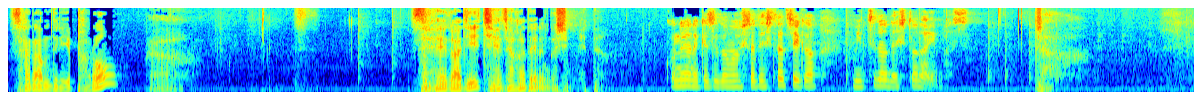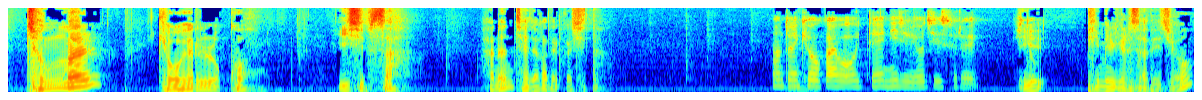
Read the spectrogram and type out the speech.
사람들이 바로 아, 세 가지 제자가 되는 것입니다. このような決断をした弟子たちが3つの弟子となります 자, 정말 교회를 놓고 24 하는 제자가 될 것이다. 本当に教会を置いて24時する 이게 비밀 결사되죠.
